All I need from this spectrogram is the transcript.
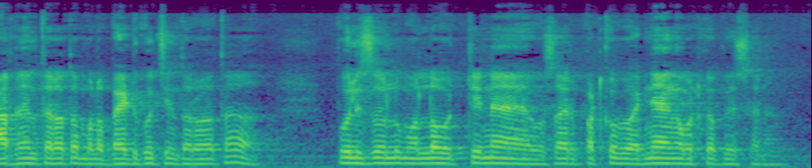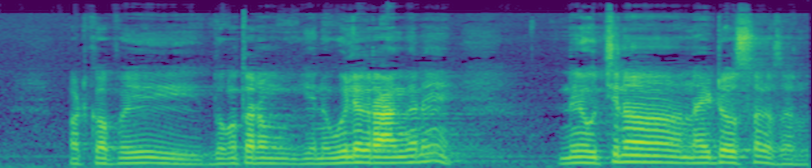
ఆరు నెలల తర్వాత మళ్ళీ బయటకు వచ్చిన తర్వాత పోలీసు వాళ్ళు మళ్ళీ ఒట్టిన ఒకసారి పట్టుకోపోయి అన్యాయంగా పట్టుకోపోయిస్తాను పట్టుకోపోయి దొంగతనం నేను ఊళ్ళకి రాగానే నేను వచ్చిన నైట్ వస్తాను కదా సార్.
